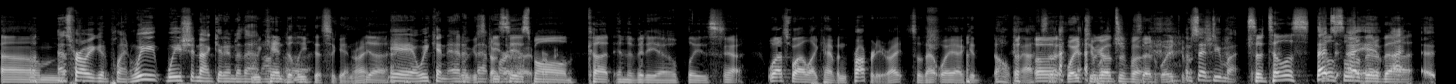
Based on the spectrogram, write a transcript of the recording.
Um, That's probably a good plan. We we should not get into that. we can't delete this again, right? Yeah. Yeah, yeah, we can edit can that. start You see a out. small cut in the video, please. Yeah. Well, that's why I like having property, right? So that way I could. Oh, man, I said way too much. too far. Said way too I've much. said too much. So tell us, tell us a little I- bit about. I-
